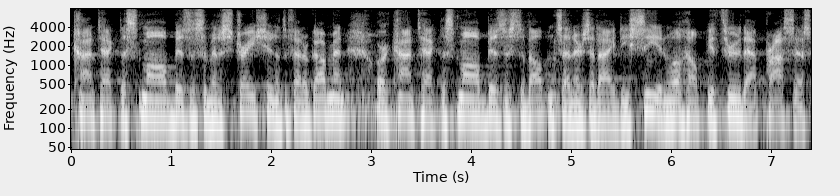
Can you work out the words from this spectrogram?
contact the Small Business Administration of the federal government, or contact the Small Business Development Centers at IDC, and we'll help you through that process process.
